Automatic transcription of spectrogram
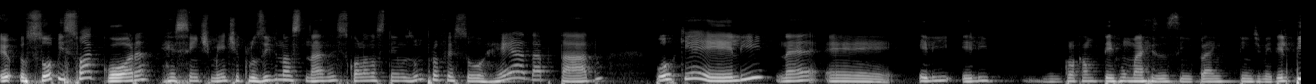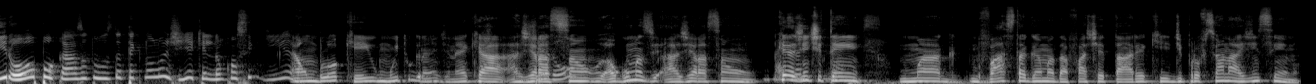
Eu, eu soube isso agora, recentemente. Inclusive, nós, na, na escola nós temos um professor readaptado, porque ele, né, é, ele, ele. Vou colocar um termo mais assim para entendimento. Ele pirou por causa do uso da tecnologia, que ele não conseguia. É um bloqueio muito grande, né? Que a, a geração, algumas, a geração, porque a gente tem uma vasta gama da faixa etária aqui de profissionais de ensino.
